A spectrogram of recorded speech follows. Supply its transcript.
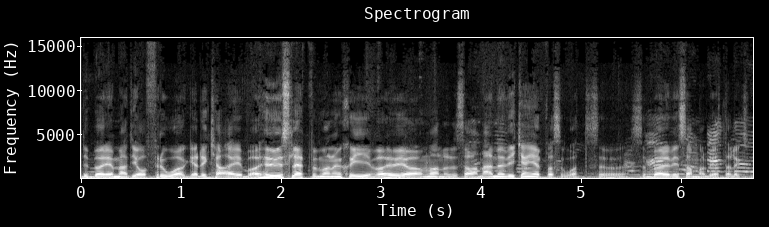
det, började med att jag frågade Kai bara, hur släpper man en skiva, hur gör man? Och då sa han, nej men vi kan hjälpas åt. Så, så började vi samarbeta liksom.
